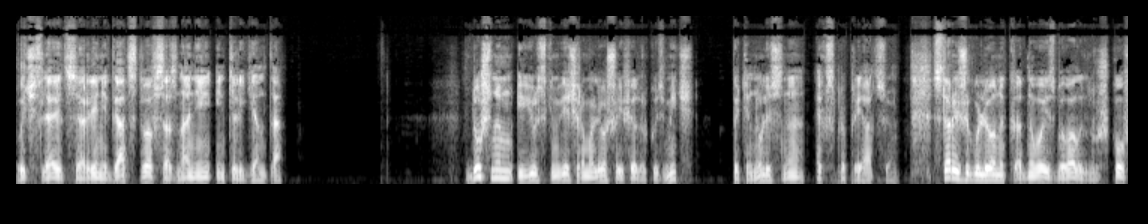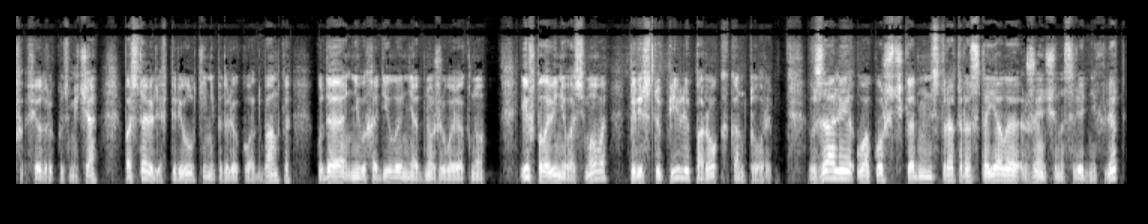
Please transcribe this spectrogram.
вычисляется ренегатство в сознании интеллигента. Душным июльским вечером Алеша и Федор Кузьмич потянулись на экспроприацию. Старый «Жигуленок» одного из бывалых дружков Федора Кузьмича поставили в переулке неподалеку от банка, куда не выходило ни одно живое окно, и в половине восьмого переступили порог конторы. В зале у окошечка администратора стояла женщина средних лет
